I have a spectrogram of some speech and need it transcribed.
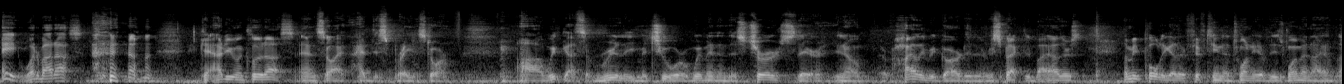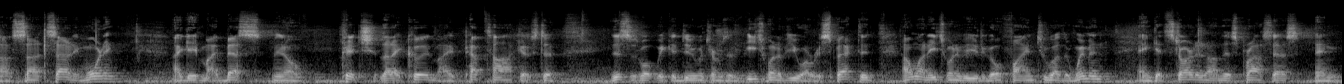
"Hey, what about us? How do you include us?" And so I had this brainstorm. Uh, we've got some really mature women in this church. They're, you know, they're highly regarded and respected by others. Let me pull together 15 and 20 of these women I, on Saturday morning. I gave my best, you know, pitch that I could, my pep talk as to this is what we could do in terms of each one of you are respected. I want each one of you to go find two other women and get started on this process and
